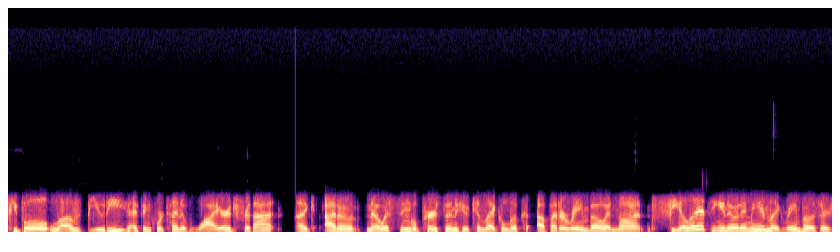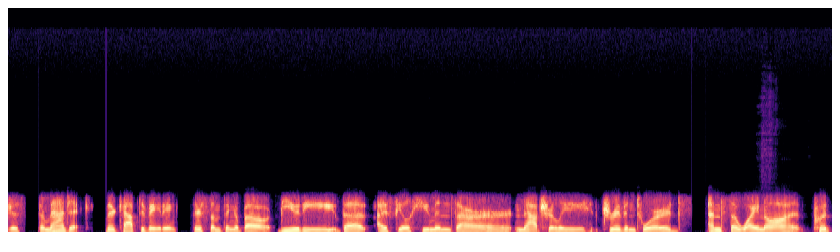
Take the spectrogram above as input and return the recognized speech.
people love beauty. I think we're kind of wired for that. Like I don't know a single person who can like look up at a rainbow and not feel it, you know what I mean? Like rainbows are just they're magic. They're captivating. There's something about beauty that I feel humans are naturally driven towards. And so why not put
